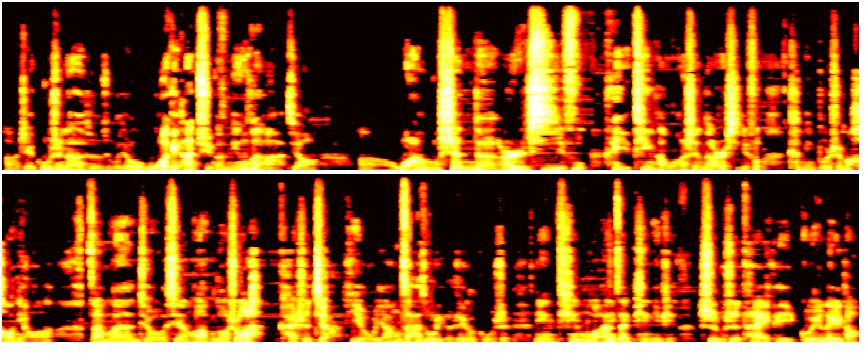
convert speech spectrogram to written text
啊。这故事呢，我就我给它取个名字啊，叫啊王生的儿媳妇。嘿，听哈，王生的儿媳妇肯定不是什么好鸟啊。咱们就闲话不多说了，开始讲《酉阳杂俎》里的这个故事。您听完再品一品，是不是它也可以归类到《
